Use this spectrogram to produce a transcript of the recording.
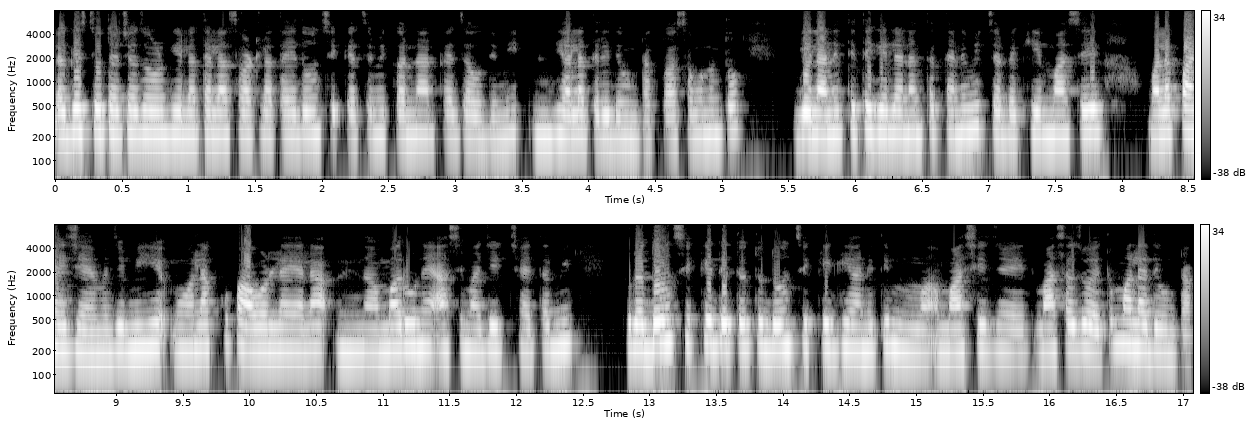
लगेच तो त्याच्याजवळ गेला. त्याला असं वाटलं आता हे दोन सिक्क्याचं मी करणार काय? जाऊ दे मी ह्याला तरी देऊन टाकतो. असं म्हणून तो गेला आणि तिथे गेल्यानंतर त्याने विचारलं की हे मासे मला पाहिजे आहे. म्हणजे मी हे- मला खूप आवडलं याला मरू नये अशी माझी इच्छा आहे. तर मी तुला दोन सिक्के देतो तू दोन सिक्के घे आणि ती माशी जे मासा जो आहे तो मला देऊन टाक.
